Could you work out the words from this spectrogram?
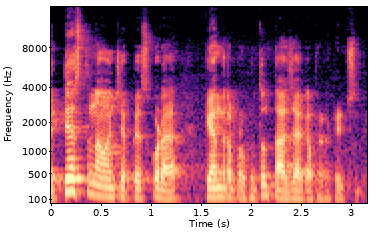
ఎత్తేస్తున్నామని చెప్పేసి కూడా కేంద్ర ప్రభుత్వం తాజాగా ప్రకటించింది.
